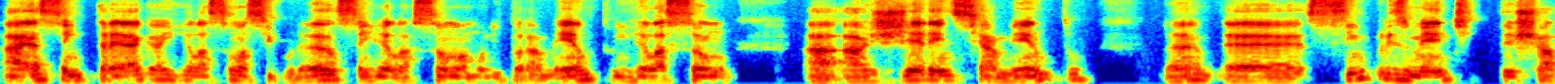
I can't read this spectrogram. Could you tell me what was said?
a essa entrega, em relação à segurança, em relação a monitoramento, em relação a, a gerenciamento, né? É, simplesmente deixar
